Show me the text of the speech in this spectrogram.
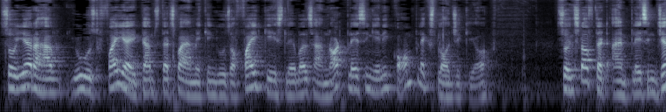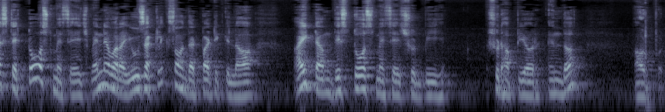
So here I have used five items. That's why I'm making use of five case labels. I'm not placing any complex logic here. So instead of that, I'm placing just a toast message. Whenever a user clicks on that particular item, this toast message should be should appear in the output.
